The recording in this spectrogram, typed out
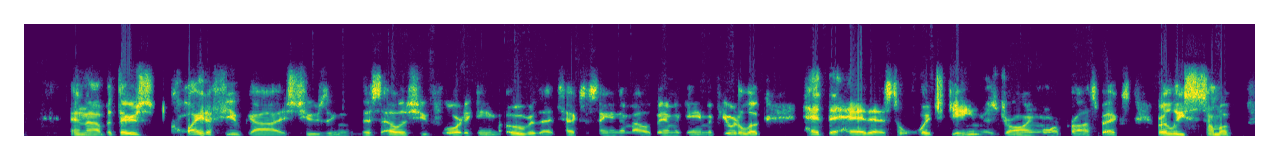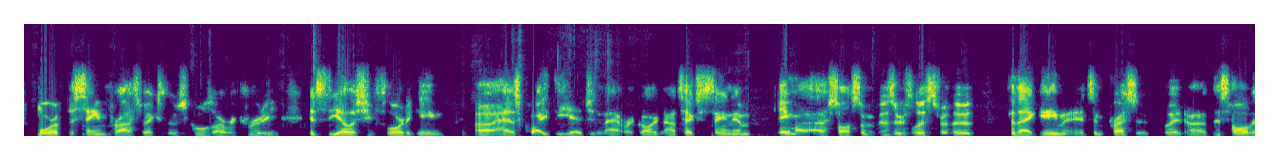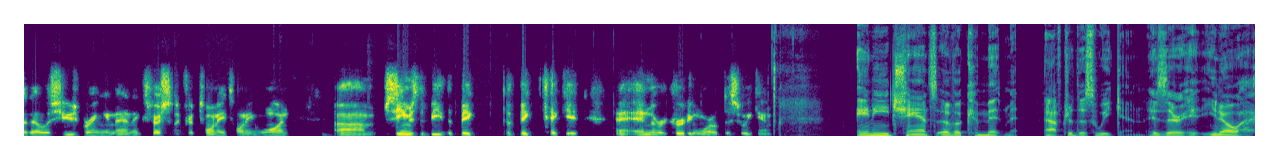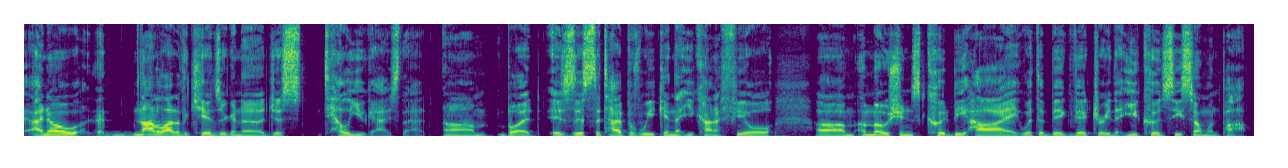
And uh, but there's quite a few guys choosing this LSU Florida game over that Texas A&M Alabama game. If you were to look head to head as to which game is drawing more prospects, or at least some of more of the same prospects those schools are recruiting. It's the LSU Florida game uh, has quite the edge in that regard. Now Texas A&M game, I, I saw some visitors list for the for that game. It's impressive, but uh, this haul that LSU's bringing in, especially for 2021, um, seems to be the big the big ticket in the recruiting world this weekend. Any chance of a commitment after this weekend? Is there, you know, I, I know not a lot of the kids are going to just tell you guys that. Um, but is this the type of weekend that you kind of feel um, emotions could be high with a big victory that you could see someone pop?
